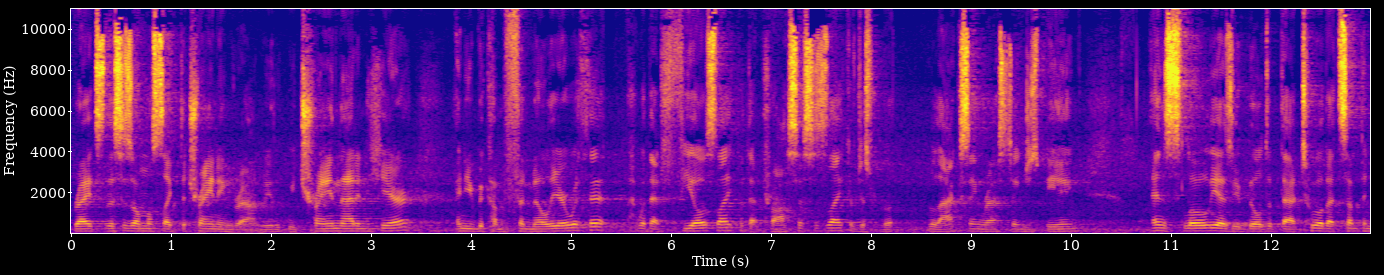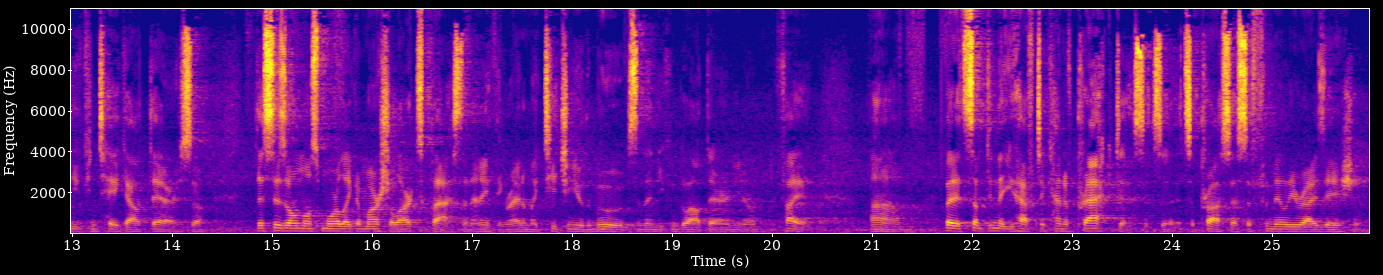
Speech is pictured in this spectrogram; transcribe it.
right? So this is almost like the training ground. We, we train that in here and you become familiar with it, what that feels like, what that process is like of just re- relaxing, resting, just being and slowly, as you build up that tool, that's something you can take out there. So, this is almost more like a martial arts class than anything, right? I'm like teaching you the moves, and then you can go out there and you know fight. Um, but it's something that you have to kind of practice. It's a it's a process of familiarization.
